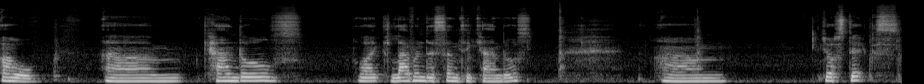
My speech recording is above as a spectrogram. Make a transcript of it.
oh, um, candles, like lavender scented candles. Um, sticks.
